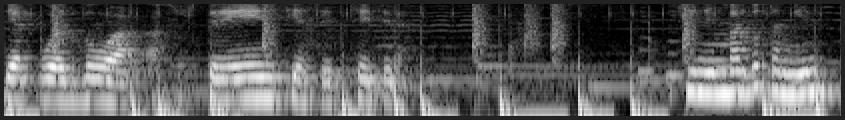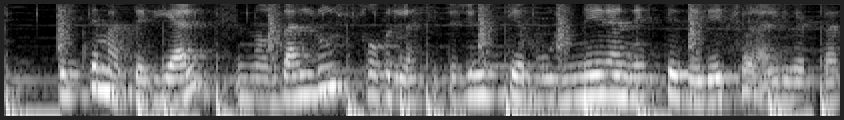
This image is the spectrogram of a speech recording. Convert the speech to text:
de acuerdo a, sus creencias, etc. Sin embargo, también este material nos da luz sobre las situaciones que vulneran este derecho a la libertad.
